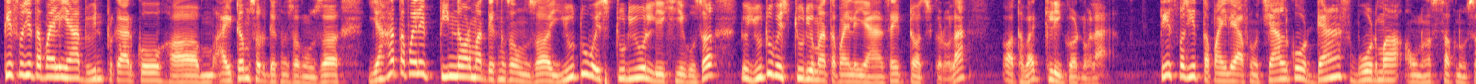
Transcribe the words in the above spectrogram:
त्यसपछि तपाईँले यहाँ विभिन्न प्रकारको आइटम्सहरू देख्न सक्नुहुन्छ। यहाँ तपाईँले तिन नम्बरमा देख्न सक्नुहुन्छ युट्युब स्टुडियो लेखिएको छ। यो युट्युब स्टुडियोमा तपाईँले यहाँ चाहिँ टच गर्नुहोला अथवा क्लिक गर्नुहोला। त्यसपछि तपाईँले आफ्नो च्यानलको ड्यासबोर्डमा आउन सक्नुहुन्छ।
